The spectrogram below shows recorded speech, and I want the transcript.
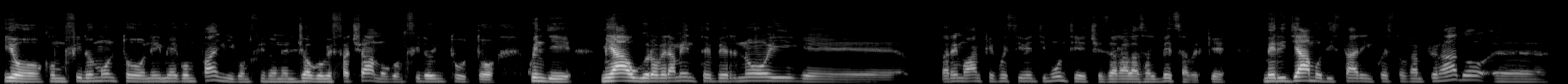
io confido molto nei miei compagni, confido nel gioco che facciamo, confido in tutto. Quindi mi auguro veramente per noi che faremo anche questi 20 punti e ci sarà la salvezza perché meritiamo di stare in questo campionato. Eh,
